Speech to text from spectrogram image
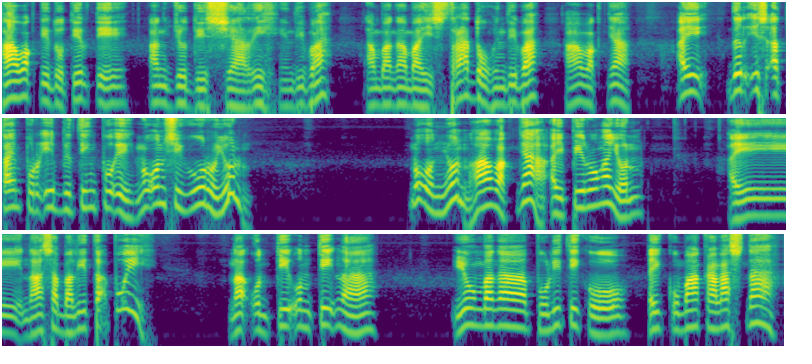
Hawak ni Duterte ang judiciary, hindi ba? Ang mga mahistrado, hindi ba? Hawak niya. Ay, there is a time for everything po eh. Noon siguro yun. Noon yun, hawak niya. Ay, pero ngayon, ay nasa balita po eh. Na unti-unti na yung mga politiko ay kumakalas na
